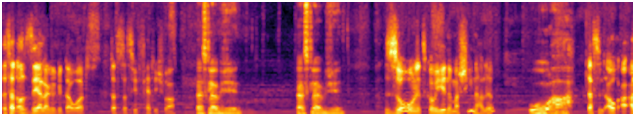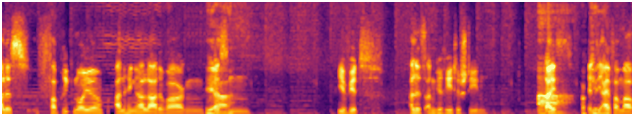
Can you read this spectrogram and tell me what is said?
es hat auch sehr lange gedauert, dass das hier fertig war. Das glaube ich Ihnen. Das glaube ich Ihnen. So, und jetzt kommen wir hier in eine Maschinenhalle. Oha. Das sind auch alles fabrikneue Anhänger, Ladewagen, Ja. Pressen. Hier wird alles an Geräte stehen. Ah, Das heißt, wenn Sie okay. einfach mal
